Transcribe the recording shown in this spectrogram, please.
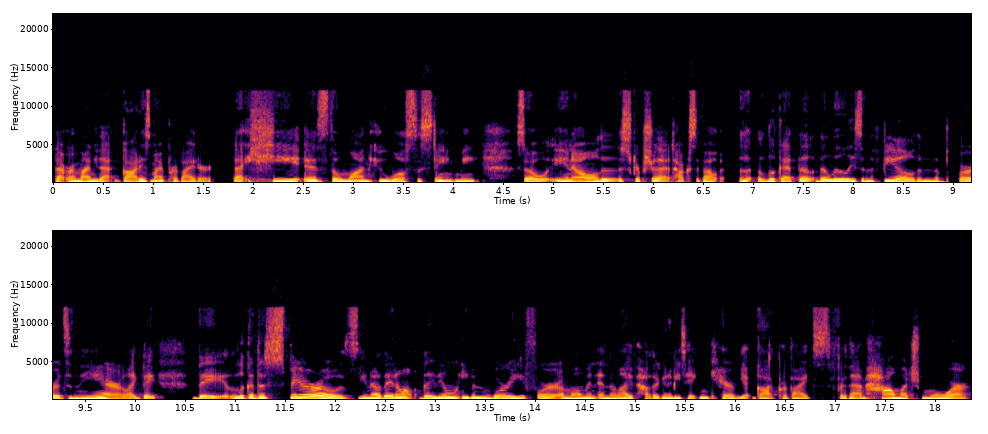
that remind me that God is my provider, that He is the one who will sustain me. So, you know, the scripture that talks about uh, look at the, the lilies in the field and the birds in the air. Like they they look at the sparrows, you know, they don't they don't even worry for a moment in their life how they're going to be taken care of, yet God provides for them. How much more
